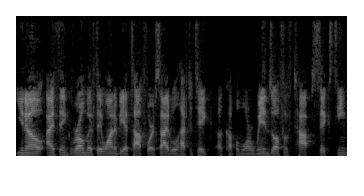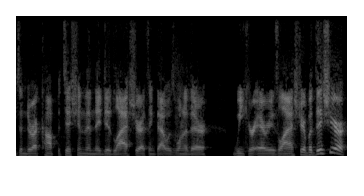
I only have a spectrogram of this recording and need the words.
you know, I think Roma, if they want to be a top four side, will have to take a couple more wins off of top six teams in direct competition than they did last year. I think that was one of their weaker areas last year. But this year,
